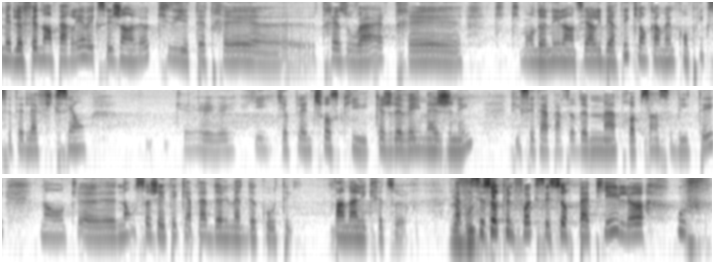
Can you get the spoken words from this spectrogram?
mais le fait d'en parler avec ces gens-là qui étaient très, euh, très ouverts, très, qui, m'ont donné l'entière liberté, qui ont quand même compris que c'était de la fiction, qu'il y a plein de choses que je devais imaginer, puis que c'était à partir de ma propre sensibilité. Donc, euh, non, ça, j'ai été capable de le mettre de côté pendant l'écriture. C'est sûr qu'une fois que c'est sur papier, là, ouf,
